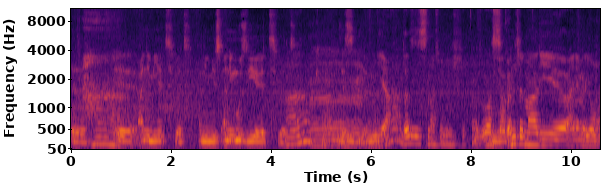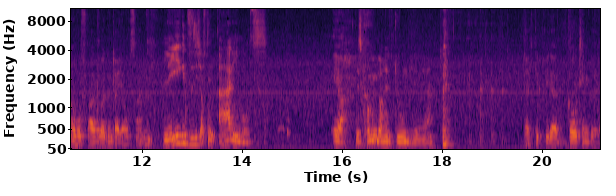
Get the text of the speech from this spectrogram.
äh, äh, animiert wird, animis, animusiert wird. Das hier. Mm, Ja, das ist natürlich. Sowas Unglaublich. könnte mal die äh, eine Million Euro Frage bei Günther Jauch sein. Legen Sie sich auf den Animus. Ja, Jetzt kommt ihm doch nicht Doom hier, ja? vielleicht gibt wieder Goating-Bilder.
